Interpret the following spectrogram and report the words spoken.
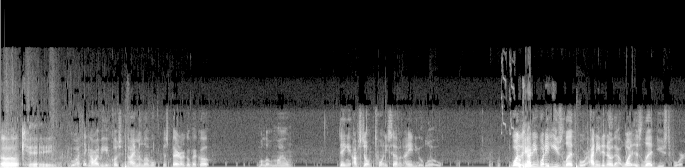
Oh, Okay. Ooh, I think I might be getting close to diamond level. This better not go back up. What level am I on? Dang it, I'm still on 27. I need to go low. What? Okay, do you, what do you use lead for? I need to know that. What is lead used for?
